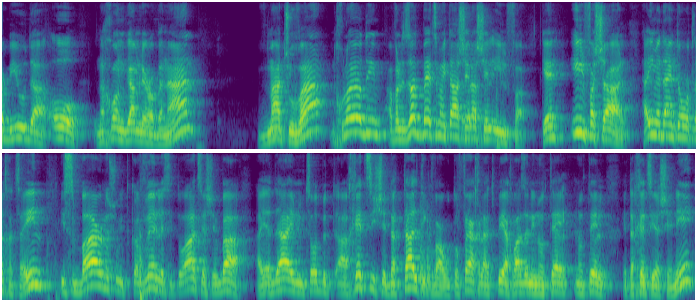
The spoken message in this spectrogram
רבי יהודה או נכון גם לרבנן ומה התשובה? אנחנו לא יודעים, אבל זאת בעצם הייתה השאלה של אילפה, כן? אילפה שאל, האם ידיים טהורות לחצאין? הסברנו שהוא התכוון לסיטואציה שבה הידיים נמצאות, בת... החצי שדתלתי כבר הוא טופח להטפיח ואז אני נוטל, נוטל את החצי השני,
